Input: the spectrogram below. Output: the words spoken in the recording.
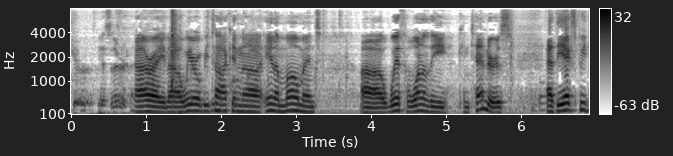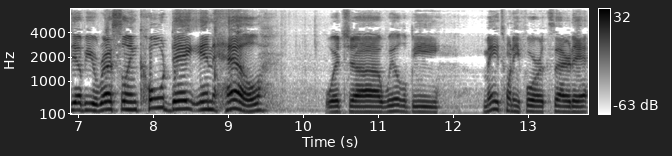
Sure. Yes, sir. All right, uh, we will be talking uh, in a moment uh, with one of the contenders at the XPW Wrestling Cold Day in Hell, which uh, will be May 24th, Saturday,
